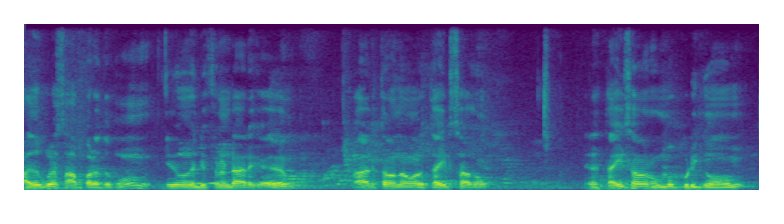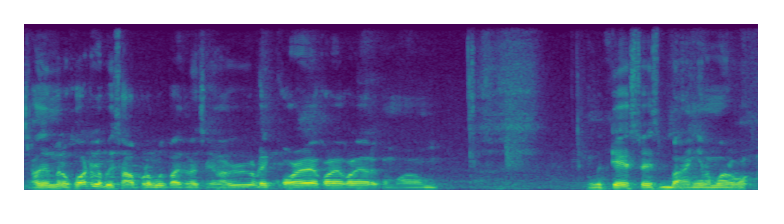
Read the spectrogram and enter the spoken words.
அது கூட சாப்பிட்றதுக்கும் இது வந்து டிஃப்ரெண்ட்டாக இருக்குது அடுத்து வந்து அவங்களுக்கு தயிர் சாதம். எனக்கு தயிர் சாதம் ரொம்ப பிடிக்கும். அதே மாதிரி ஹோட்டலில் போய் சாப்பிடும்போது பார்த்தீங்கன்னா வச்சுக்கோங்க, நல்ல அப்படியே குழைய குழைய குழைய இருக்குமா அந்த டேஸ்ட் வைஸ் பயங்கரமாக இருக்கும்.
